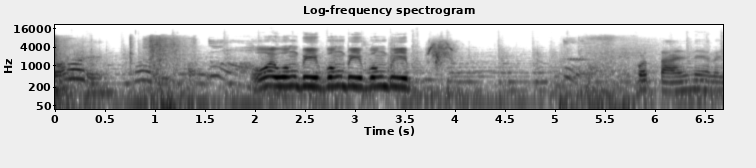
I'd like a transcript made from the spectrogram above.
ร้อย โอ้ยวงบีบวงบีบวงบีบคนตายแน่เลย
